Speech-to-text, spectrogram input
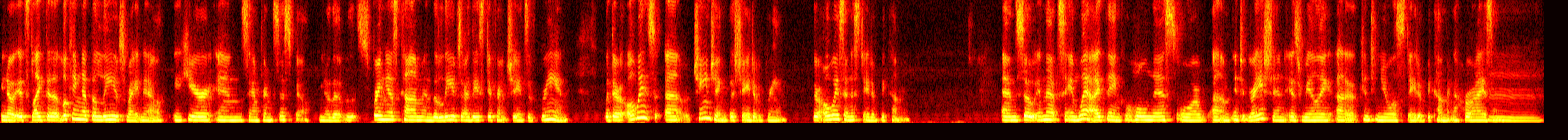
You know, it's like the looking at the leaves right now here in San Francisco. You know, the, the spring has come and the leaves are these different shades of green, but they're always uh, changing the shade of green. They're always in a state of becoming. And so, in that same way, I think wholeness or um, integration is really a continual state of becoming a horizon.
